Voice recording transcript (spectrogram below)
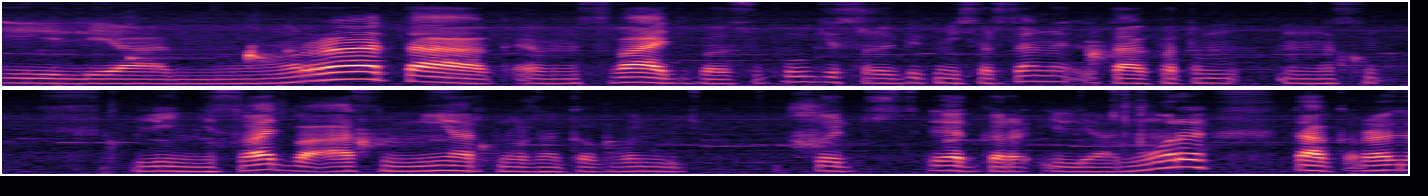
и Леонора. Так, эм, свадьба. Супруги с разбитыми сердцами. Так, потом... Эм, с... Блин, не свадьба, а смерть нужно кого-нибудь то есть Эдгар и Леоноры. Так, раз...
